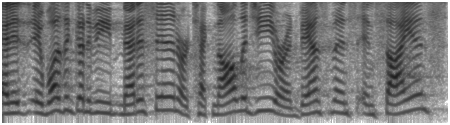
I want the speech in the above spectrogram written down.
And it, it wasn't going to be medicine or technology or advancements in science.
